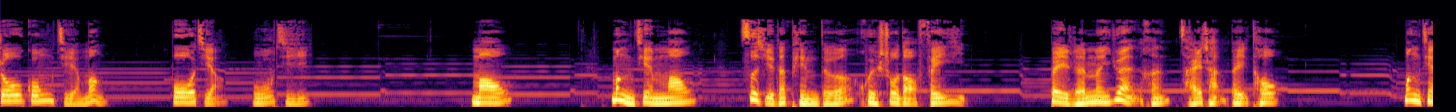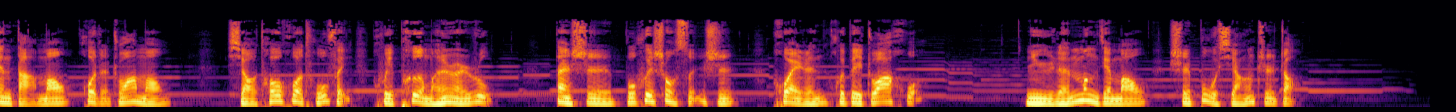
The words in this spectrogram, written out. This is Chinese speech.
周公解梦播讲无极。猫。梦见猫自己的品德会受到非议被人们怨恨财产被偷。梦见打猫或者抓猫小偷或土匪会破门而入但是不会受损失坏人会被抓获。女人梦见猫是不祥之兆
